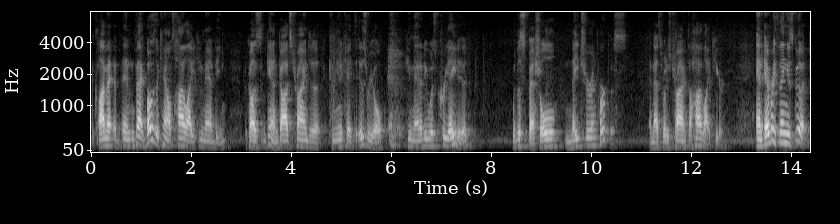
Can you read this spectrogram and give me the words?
The climax, and in fact, both accounts highlight humanity because, again, God's trying to communicate to Israel humanity was created with a special nature and purpose. And that's what he's trying to highlight here. And everything is good.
